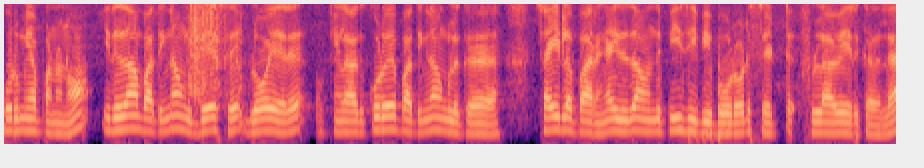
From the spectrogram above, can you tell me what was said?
பொறுமையாக பண்ணணும். இதுதான் பார்த்திங்கன்னா உங்கள் பேஸு ப்ளோயரு ஓகேங்களா அது கூடவே பார்த்திங்கன்னா உங்களுக்கு சைடில் பாருங்கள் இதுதான் வந்து பிசிபி போர்டோட செட்டு ஃபுல்லாகவே இருக்குது அதில்.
